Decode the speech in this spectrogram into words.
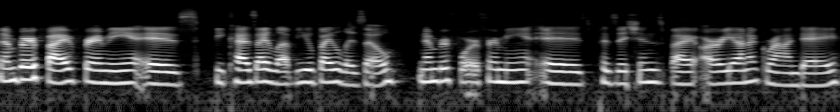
Number five for me is Because I Love You by Lizzo. Number four for me is Positions by Ariana Grande.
